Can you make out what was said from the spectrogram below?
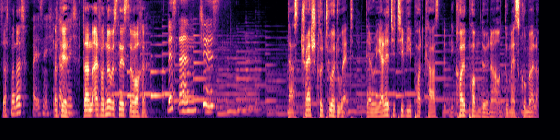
Sagt man das? Weiß nicht. okay, nicht. dann einfach nur bis nächste Woche. Bis dann. Tschüss. Das Trash Kultur Duett, der Reality TV Podcast mit Nicole Pomdöner und Domescu Möller.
